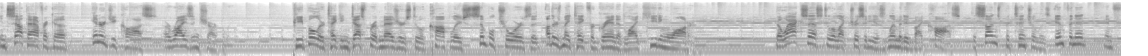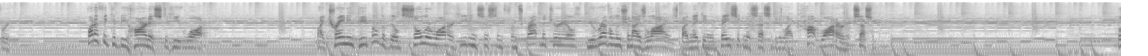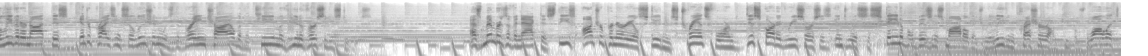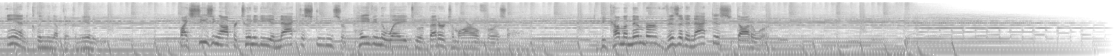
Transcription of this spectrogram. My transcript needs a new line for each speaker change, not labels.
In South Africa, energy costs are rising sharply. People are taking desperate measures to accomplish simple chores that others may take for granted, like heating water. Though access to electricity is limited by cost, the sun's potential is infinite and free. What if it could be harnessed to heat water? By training people to build solar water heating systems from scrap materials, you revolutionize lives by making a basic necessity like hot water accessible. Believe it or not, this enterprising solution was the brainchild of a team of university students. As members of Enactus, these entrepreneurial students transformed discarded resources into a sustainable business model that's relieving pressure on people's wallets and cleaning up their community. By seizing opportunity, Enactus students are paving the way to a better tomorrow for us all. To become a member, visit enactus.org.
